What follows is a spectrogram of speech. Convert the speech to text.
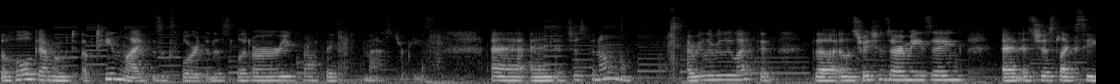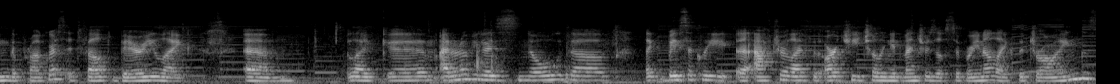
The whole gamut of teen life is explored in this literary graphic masterpiece. Uh, and it's just phenomenal. I really, really liked it. The illustrations are amazing and it's just like seeing the progress. It felt very like um, like um, I don't know if you guys know the like basically uh, afterlife with Archie chilling adventures of Sabrina like the drawings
